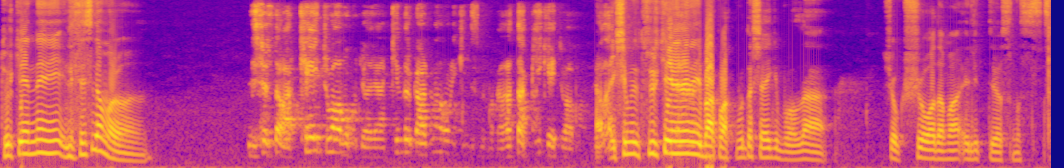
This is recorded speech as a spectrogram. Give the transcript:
Türkiye'nin en iyi lisesi de mi var onun? Lisesi de var. K-12 okutuyor yani. Kindergarten'dan 12. sınıfa kadar. Hatta PK-12 okutuyorlar. E şimdi Türkiye'nin en iyi bak bak bu da şey gibi oldu ha. Çok şu adama elit diyorsunuz.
